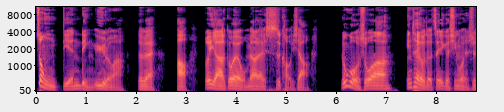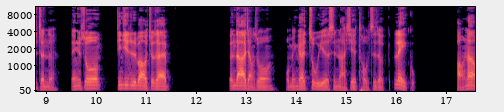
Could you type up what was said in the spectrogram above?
重点领域了嘛，对不对？好，所以啊，各位，我们要来思考一下，如果说啊，Intel 的这一个新闻是真的，等于说经济日报就在跟大家讲说，我们应该注意的是哪些投资的类股。好，那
